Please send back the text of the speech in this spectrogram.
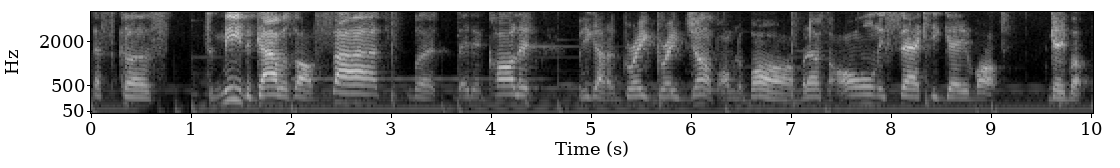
That's because to me, the guy was off sides, but they didn't call it. But he got a great, great jump on the ball. But that's the only sack he gave off, gave up.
